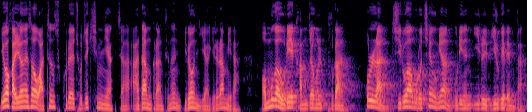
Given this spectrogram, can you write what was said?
이와 관련해서 와튼 스쿨의 조직 심리학자 아담 그란트는 이런 이야기를 합니다. 업무가 우리의 감정을 불안, 혼란, 지루함으로 채우면 우리는 일을 미루게 된다.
